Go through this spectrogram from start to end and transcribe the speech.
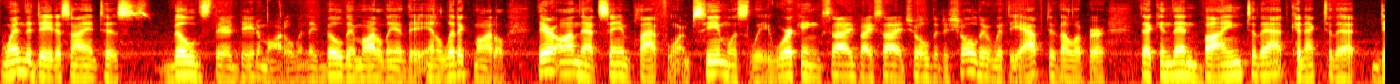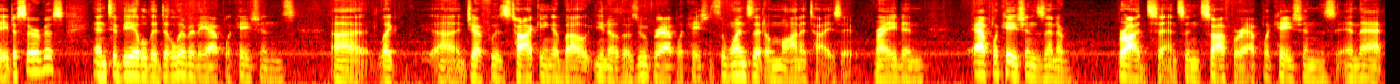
when the data scientist builds their data model, when they build their model, have their analytic model, they're on that same platform seamlessly, working side by side, shoulder to shoulder with the app developer that can then bind to that, connect to that data service, and to be able to deliver the applications uh, like uh, Jeff was talking about, you know, those Uber applications, the ones that'll monetize it, right? And applications in a broad sense, and software applications in that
